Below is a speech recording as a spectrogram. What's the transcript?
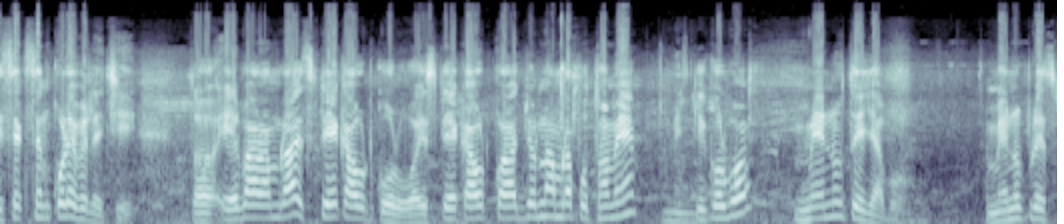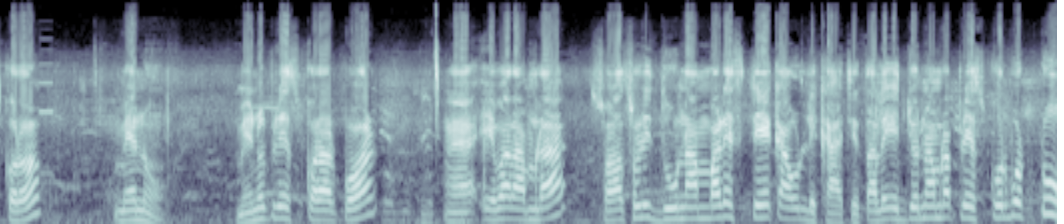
রিসেকশন করে ফেলেছি। তো এবার আমরা স্টেক আউট করব। স্টেক আউট করার জন্য আমরা প্রথমে কি করব? মেনুতে যাব। মেনু প্রেস করো। মেনু মেনু প্রেস করার পর এবার আমরা সরাসরি দু নাম্বারে স্টেক আউট লেখা আছে। তাহলে এর জন্য আমরা প্রেস করব টু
